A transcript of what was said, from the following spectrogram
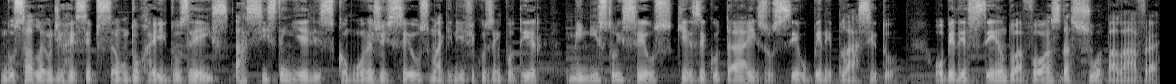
No salão de recepção do Rei dos Reis, assistem eles, como anjos seus magníficos em poder, ministros seus que executais o seu beneplácito, obedecendo à voz da sua palavra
